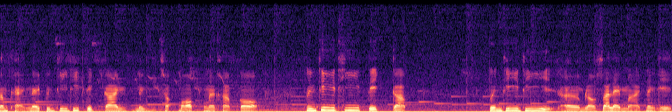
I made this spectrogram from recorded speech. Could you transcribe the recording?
น้ำแข็งในพื้นที่ที่ติดกัน1ชบล็อกนะครับ ก็พื้นที่ที่ติดกับพื้นที่ที่เเราสร้างแรงไม้นั่นเอง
